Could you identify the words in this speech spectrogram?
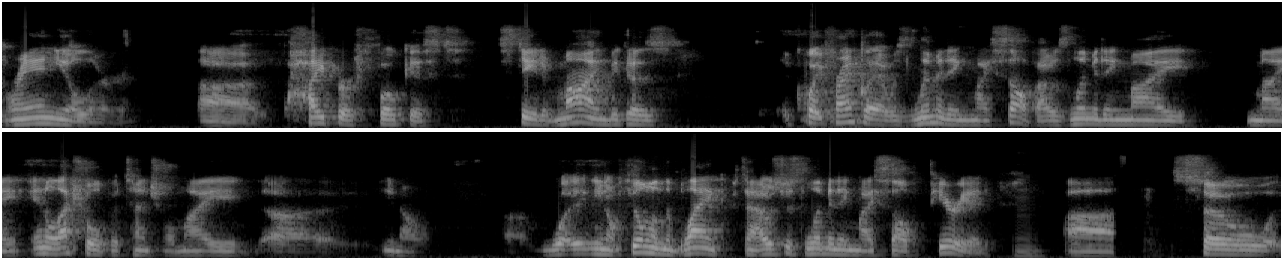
granular, uh, hyper focused state of mind because, quite frankly, I was limiting myself. I was limiting my my intellectual potential, my uh, you know, uh, what you know, fill in the blank. I was just limiting myself. Period. Mm. Uh, so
